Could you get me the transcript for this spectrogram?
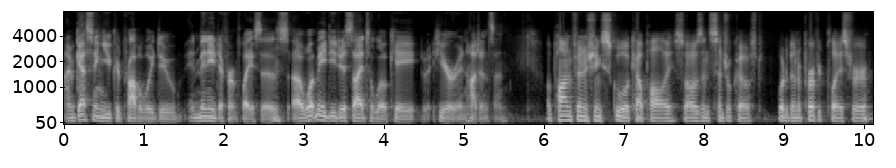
I'm guessing you could probably do in many different places. Mm-hmm. Uh, what made you decide to locate here in Hutchinson? Upon finishing school at Cal Poly, so I was in Central Coast, would have been a perfect place for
